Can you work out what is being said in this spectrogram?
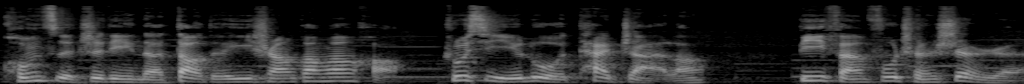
孔子制定的道德衣裳刚刚好。朱熹一路太窄了，逼凡夫成圣人；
